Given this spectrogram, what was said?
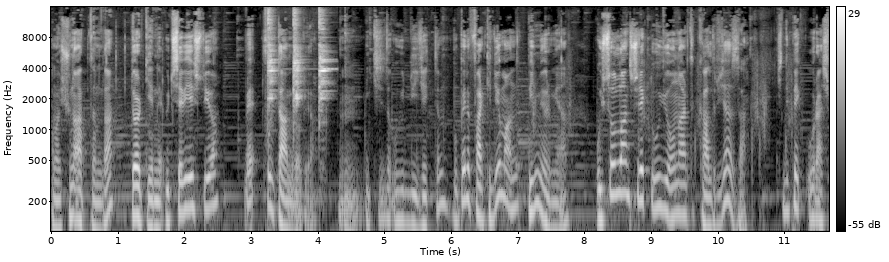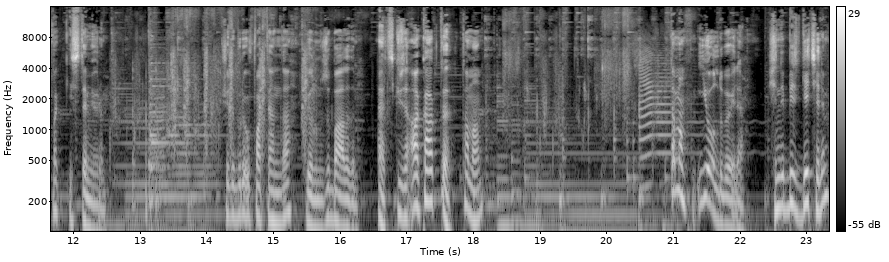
Ama şunu attığımda 4 yerine 3 seviye istiyor ve full tamir oluyor. Hmm, ikisi de uyu diyecektim. Bu beni fark ediyor mu anlık bilmiyorum ya. Uysa olan sürekli uyuyor onu artık kaldıracağız da. Şimdi pek uğraşmak istemiyorum. Şöyle buraya ufaktan da yolumuzu bağladım. Evet güzel. Aa kalktı. Tamam. Tamam iyi oldu böyle. Şimdi biz geçelim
